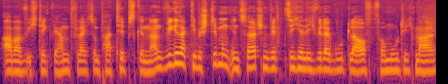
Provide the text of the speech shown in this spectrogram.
Aber ich denke, wir haben vielleicht so ein paar Tipps genannt. Wie gesagt, die Bestimmung Insurgent wird sicherlich wieder gut laufen, vermute ich mal.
